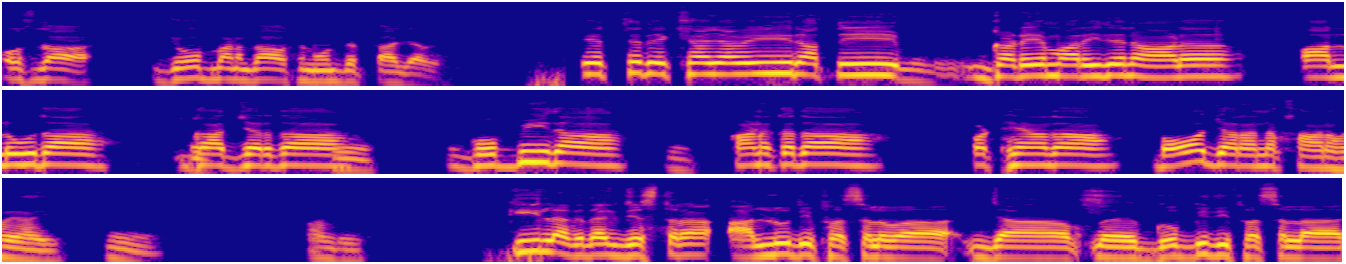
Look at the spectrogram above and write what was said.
ਉਸ ਦਾ ਜੋ ਬਣਦਾ ਉਸ ਨੂੰ ਦਿੱਤਾ ਜਾਵੇ ਇੱਥੇ ਦੇਖਿਆ ਜਾਵੇ ਜੀ ਰਾਤੀ ਗੜੇਮਾਰੀ ਦੇ ਨਾਲ ਆਲੂ ਦਾ ਗਾਜਰ ਦਾ। ਗੋਭੀ ਦਾ। ਕਣਕ ਦਾ ਪੱਠਿਆਂ ਦਾ ਬਹੁਤ ਜ਼ਿਆਦਾ ਨੁਕਸਾਨ ਹੋਇਆ ਜੀ ਹਾਂਜੀ। ਕੀ ਲੱਗਦਾ ਜਿਸ ਤਰ੍ਹਾਂ ਆਲੂ ਦੀ ਫਸਲ ਵਾ ਜਾਂ ਗੋਭੀ ਦੀ ਫਸਲ ਆ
